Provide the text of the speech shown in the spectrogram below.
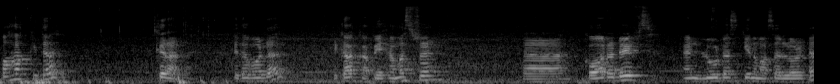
පහක් විතර කරන්න. එතකොට එකක් අපේ හැමස්ට්‍රන් කෝරඩිෆ්ස් ඇන් ලූටස් කියන මසල් වලට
